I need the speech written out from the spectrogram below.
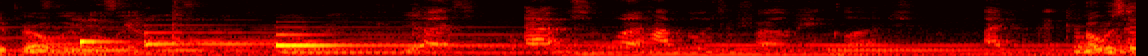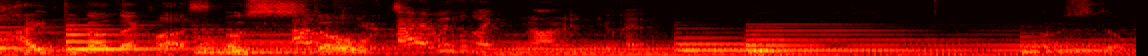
It probably will be. Cause actually, what happened with the Charlemagne clash? I took it. I was hyped about that class. I was I was, stoked. I was like not into it. I was stoked.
